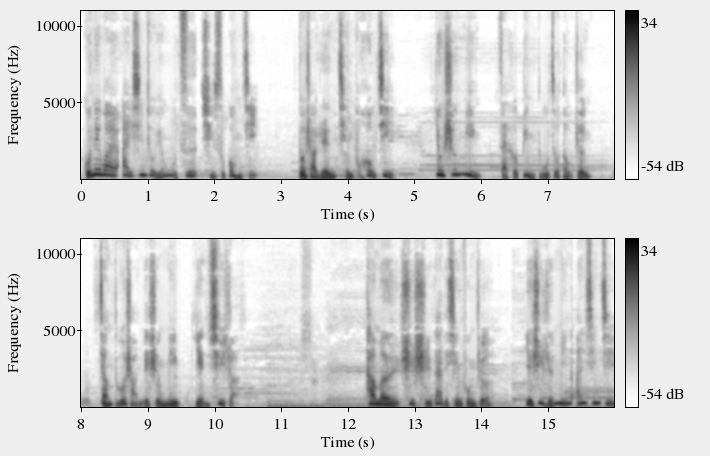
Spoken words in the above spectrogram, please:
国内外爱心救援物资迅速供给，多少人前仆后继，用生命在和病毒做斗争，将多少人的生命延续着。他们是时代的先锋者，也是人民的安心剂。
